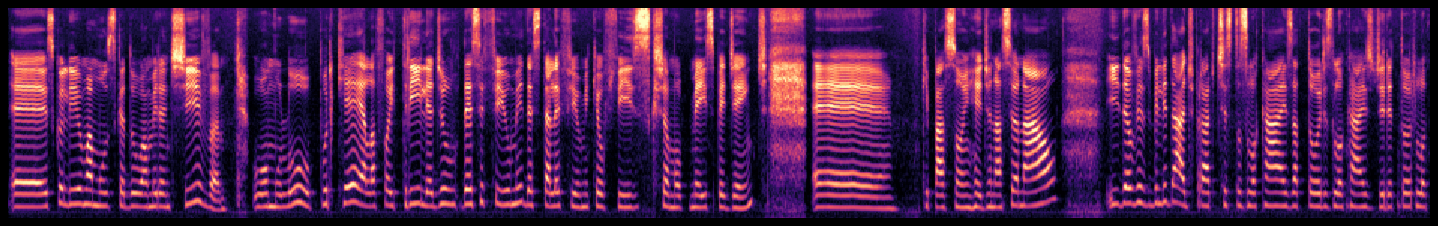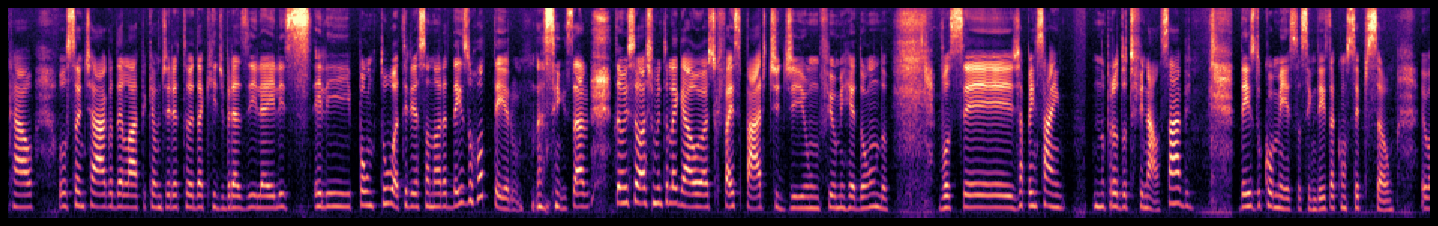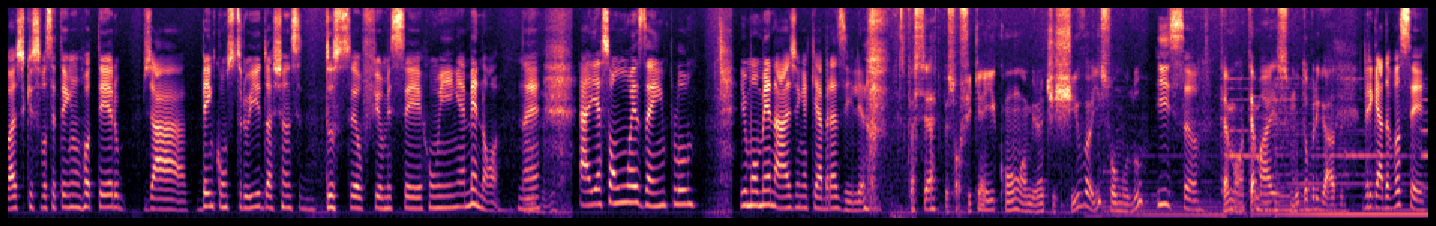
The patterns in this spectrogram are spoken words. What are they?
É, escolhi uma música do Almirante Shiva, o Omulu, porque ela foi trilha de um, desse filme, desse telefilme que eu fiz, que chamou Meio Expediente, é, que passou em rede nacional. E deu visibilidade para artistas locais, atores locais, diretor local. O Santiago Delap, que é um diretor daqui de Brasília, ele, ele pontua a trilha sonora desde o roteiro, assim, sabe? Então isso eu acho muito legal. Eu acho que faz parte de um filme redondo você já pensar em no produto final, sabe? Desde o começo, assim, desde a concepção. Eu acho que se você tem um roteiro já bem construído, a chance do seu filme ser ruim é menor, né? Uhum. Aí é só um exemplo e uma homenagem aqui a Brasília. Tá certo, pessoal. Fiquem aí com o Almirante Shiva, isso, ou Mulu? Isso. Até, até mais. Muito obrigado. Obrigada a você.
